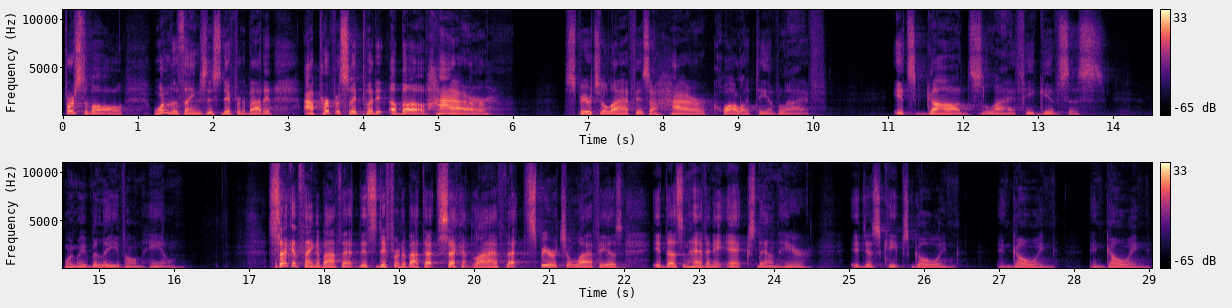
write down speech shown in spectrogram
First of all, one of the things that's different about it, I purposely put it above, higher. Spiritual life is a higher quality of life. It's God's life He gives us when we believe on Him. Second thing about that that's different about that second life, that spiritual life, is it doesn't have any X down here. It just keeps going and going and going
